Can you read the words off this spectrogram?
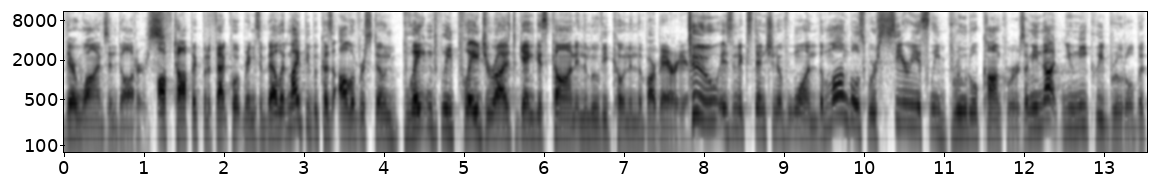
their wives and daughters. Off topic, but if that quote rings a bell, it might be because Oliver Stone blatantly plagiarized Genghis Khan in the movie Conan the Barbarian. Two is an extension of one. The Mongols were seriously brutal conquerors. I mean, not uniquely brutal, but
